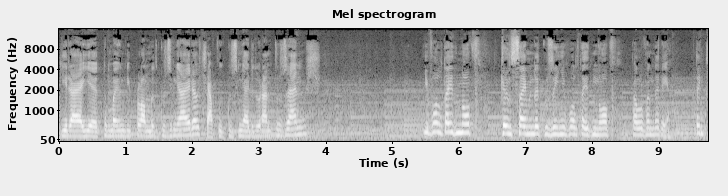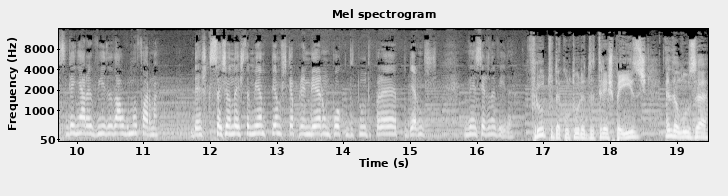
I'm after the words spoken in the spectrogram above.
tirei eh, também um diploma de cozinheira, já fui cozinheira durante os anos e voltei de novo. Cansei-me da cozinha e voltei de novo para a lavandaria. Tem que se ganhar a vida de alguma forma. Desde que seja honestamente, temos que aprender um pouco de tudo para podermos vencer na vida. Fruto da cultura de três países, Andaluza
